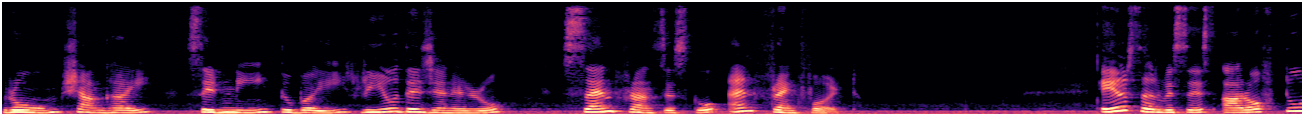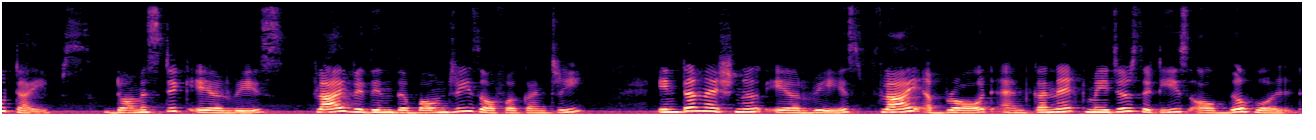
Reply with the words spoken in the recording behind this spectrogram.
Rome, Shanghai, Sydney, Dubai, Rio de Janeiro, San Francisco and Frankfurt. Air services are of two types domestic airways fly within the boundaries of a country. international airways fly abroad and connect major cities of the world.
